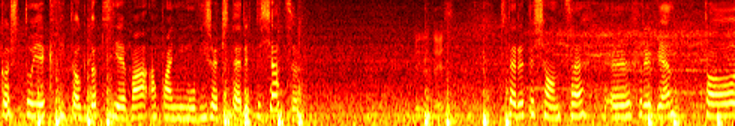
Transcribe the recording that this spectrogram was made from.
kosztuje kwitok do Kijewa, a pani mówi, że 4 tysiące. Ile to jest? 4 tysiące y, hrywien, to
